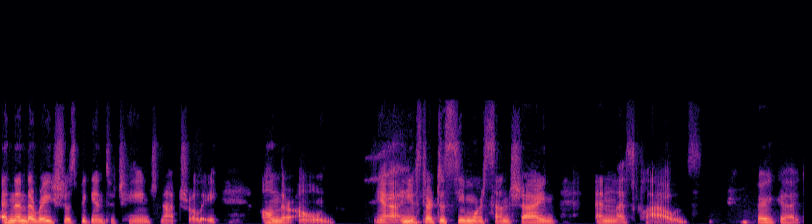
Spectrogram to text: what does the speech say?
And then the ratios begin to change naturally on their own. Yeah. And you hmm. start to see more sunshine and less clouds. Very good.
